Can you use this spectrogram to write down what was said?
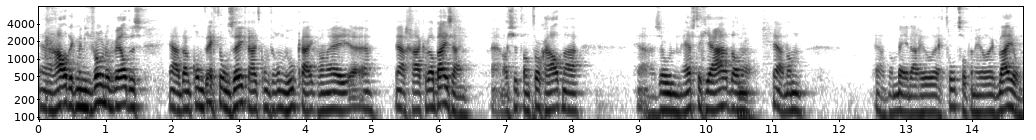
Uh, haalde ik mijn niveau nog wel. Dus ja, dan komt echt de onzekerheid komt weer om de hoek kijken van... hé, hey, ja, ga ik er wel bij zijn? En als je het dan toch haalt na ja, zo'n heftig jaar... Dan, ja. ja. dan, ja, dan ben je daar heel erg trots op en heel erg blij om.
